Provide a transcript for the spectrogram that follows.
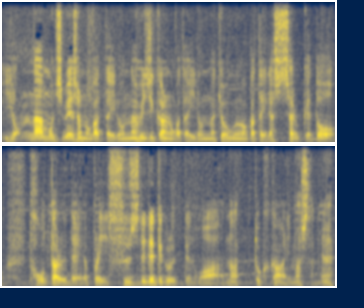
いろんなモチベーションの方いろんなフィジカルの方いろんな境遇の方いらっしゃるけどトータルでやっぱり数字で出てくるっていうのは納得感ありましたね。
